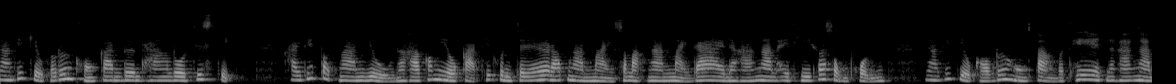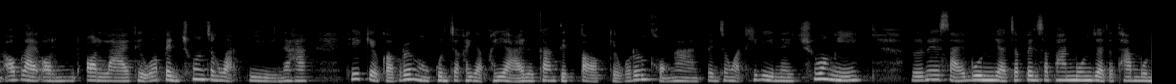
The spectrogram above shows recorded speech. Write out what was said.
งานที่เกี่ยวกับเรื่องของการเดินทางโลจิสติก ใครที่ตกงานอยู่นะคะ ก็มีโอกาสที่คุณจะได้รับงานใหม่ สมัครงานใหม่ได้นะคะ งานไอทีก็ส่งผล งานที่เกี่ยวกับเรื่องของต่างประเทศนะคะ งานออฟไลน์ออนไลน์ ถือว่าเป็นช่วงจังหวะดีนะคะ ที่เกี่ยวกับเรื่องของคุณจะขยับขยาย หรือการติดต่อเกี่ยวกับเรื่องของงาน เป็นจังหวะที่ดีในช่วงนี้ หรือในสายบุญอยากจะเป็นสะพานบุญอยากจะทำบุญ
